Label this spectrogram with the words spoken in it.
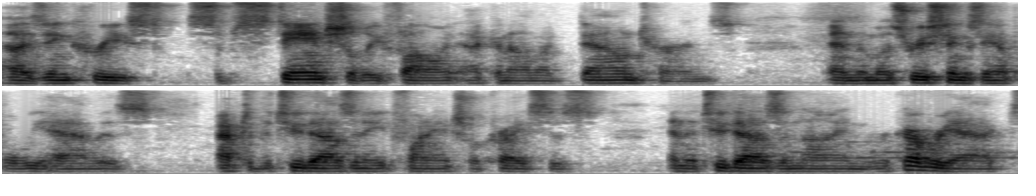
has increased substantially following economic downturns. And the most recent example we have is after the 2008 financial crisis and the 2009 Recovery Act,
